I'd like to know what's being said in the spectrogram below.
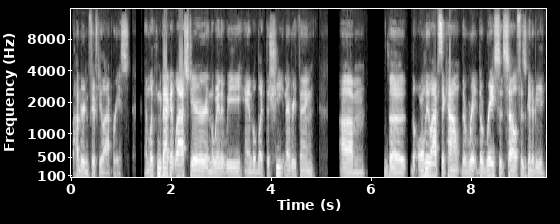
150 lap race. And looking back at last year and the way that we handled like the sheet and everything, um, the the only laps that count, the ra- the race itself is going to be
